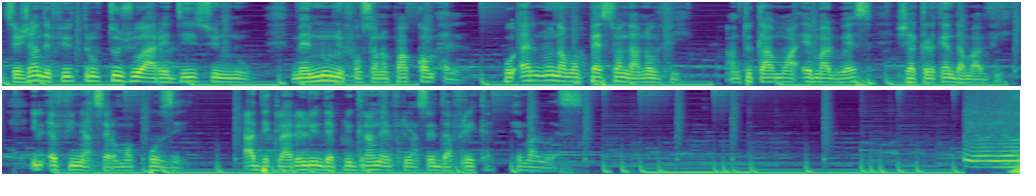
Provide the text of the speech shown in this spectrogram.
Ce genre de filles trouve toujours à redire sur nous, mais nous ne fonctionnons pas comme elles. Pour elles, nous n'avons personne dans nos vies. En tout cas, moi, Emma Louest, j'ai quelqu'un dans ma vie. Il est financièrement posé, a déclaré l'une des plus grandes influenceuses d'Afrique, Emma yo.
